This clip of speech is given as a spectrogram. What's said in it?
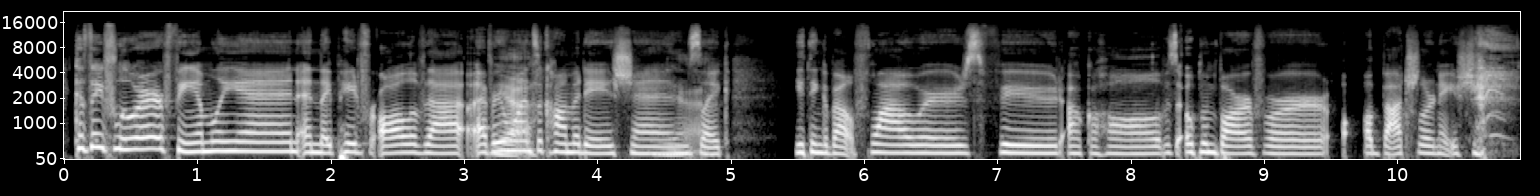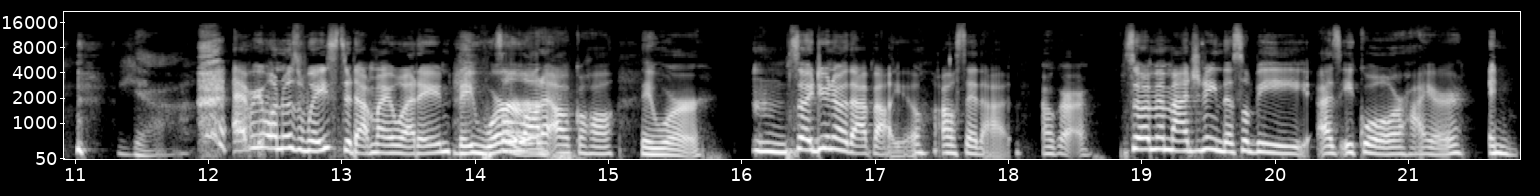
because they flew our family in and they paid for all of that, everyone's Yeah. accommodations, Yeah. like. You think about flowers, food, alcohol. It was open bar for a bachelor nation. Yeah. Everyone was wasted at my wedding. They were. a lot of alcohol. They were. So I do know that value. I'll say that. Okay. So I'm imagining this will be as equal or higher. and,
